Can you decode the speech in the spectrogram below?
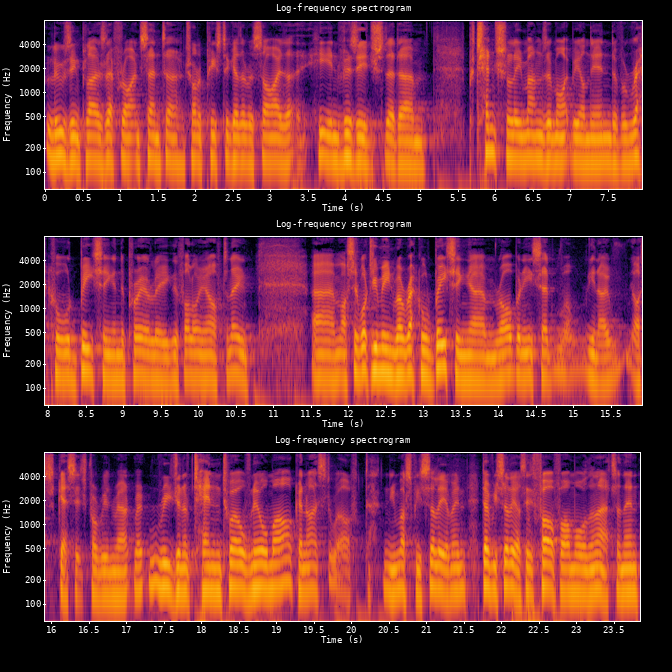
losing players left, right, and centre and trying to piece together a side, that he envisaged that um, potentially Manzur might be on the end of a record beating in the Premier League the following afternoon. Um, I said, "What do you mean by record beating, um, Rob?" And he said, "Well, you know, I guess it's probably in the region of 10, 12 nil mark." And I said, "Well, you must be silly. I mean, don't be silly." I said, "It's far, far more than that." And then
